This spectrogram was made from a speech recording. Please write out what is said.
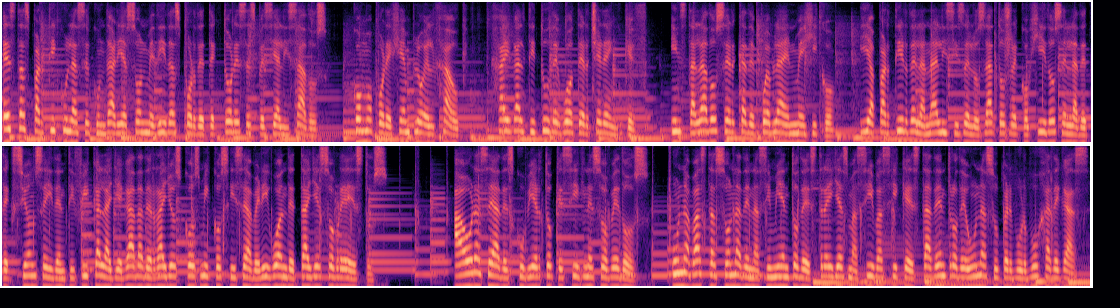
Estas partículas secundarias son medidas por detectores especializados, como por ejemplo el HAWC, High Altitude Water Cherenkov, instalado cerca de Puebla en México, y a partir del análisis de los datos recogidos en la detección se identifica la llegada de rayos cósmicos y se averiguan detalles sobre estos. Ahora se ha descubierto que Cygnus OB2, una vasta zona de nacimiento de estrellas masivas y que está dentro de una superburbuja de gas,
